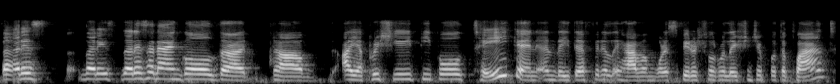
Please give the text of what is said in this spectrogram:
that is that is that is an angle that um, I appreciate people take, and and they definitely have a more spiritual relationship with the plant.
